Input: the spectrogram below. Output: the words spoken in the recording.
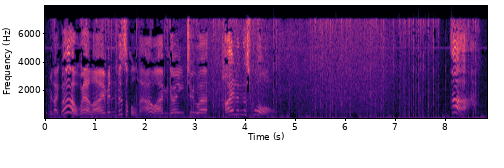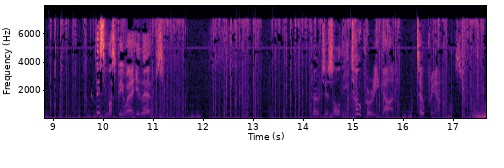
You'd be like, oh, well, I'm invisible now. I'm going to uh, hide in this wall. Ah! This must be where he lives. Notice all the topiary guardian, topiary animals.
